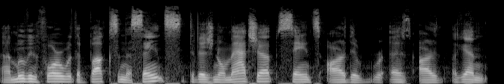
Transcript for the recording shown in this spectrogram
Uh, moving forward with the Bucks and the Saints divisional matchup. Saints are the are again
